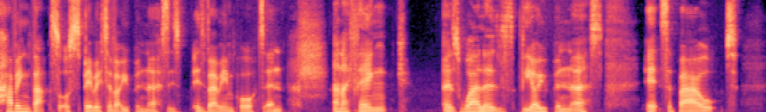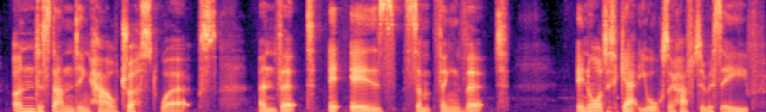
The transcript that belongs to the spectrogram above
having that sort of spirit of openness is is very important, and I think as well as the openness, it's about understanding how trust works and that it is something that in order to get you also have to receive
